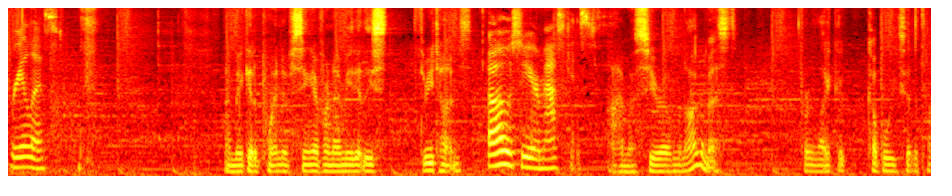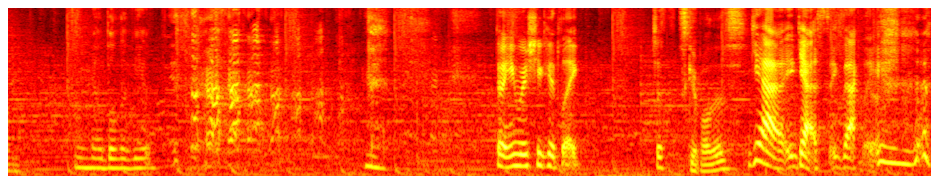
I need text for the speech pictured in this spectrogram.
Realist. I make it a point of seeing everyone I meet at least three times. Oh, so you're a masochist. I'm a serial monogamist for like a couple weeks at a time. Noble of you. Don't you wish you could like just Skip all this? Yeah, yes, exactly.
